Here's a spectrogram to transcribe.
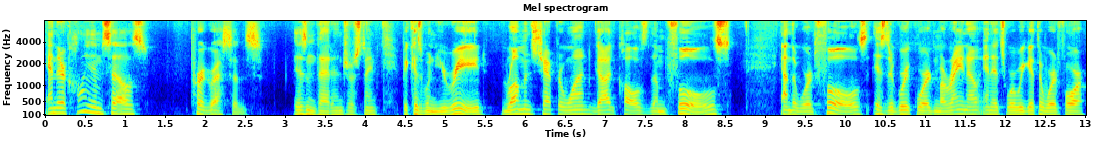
And they're calling themselves progressives. Isn't that interesting? Because when you read Romans chapter 1, God calls them fools. And the word fools is the Greek word moraino, and it's where we get the word for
